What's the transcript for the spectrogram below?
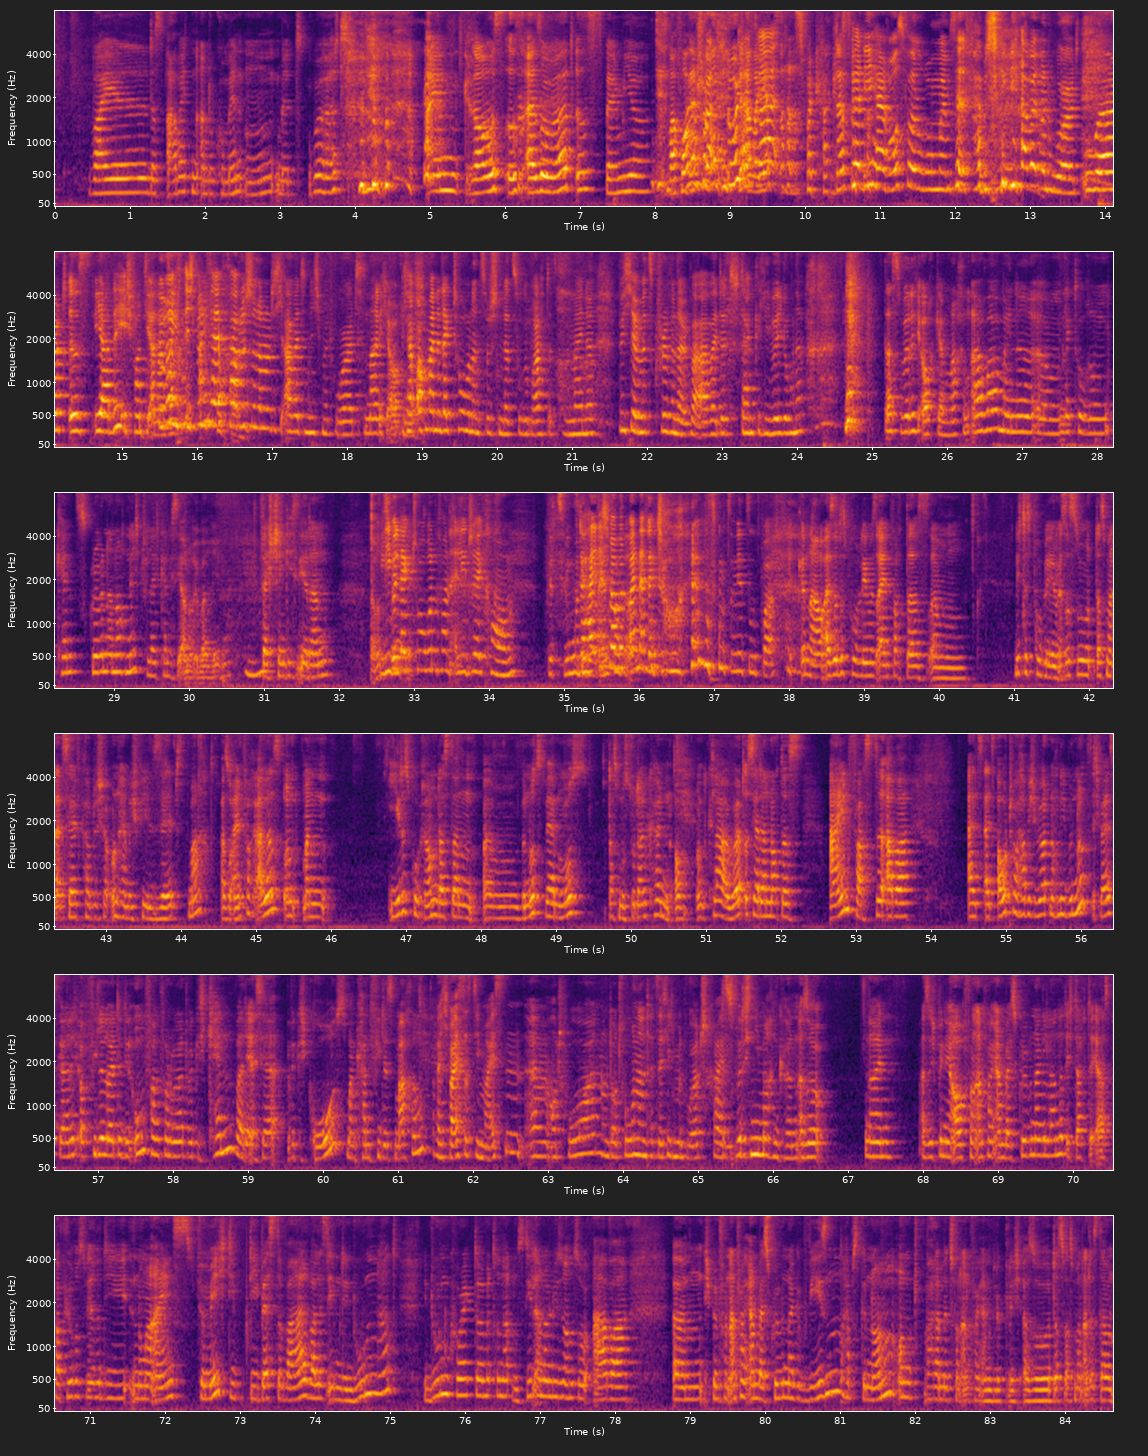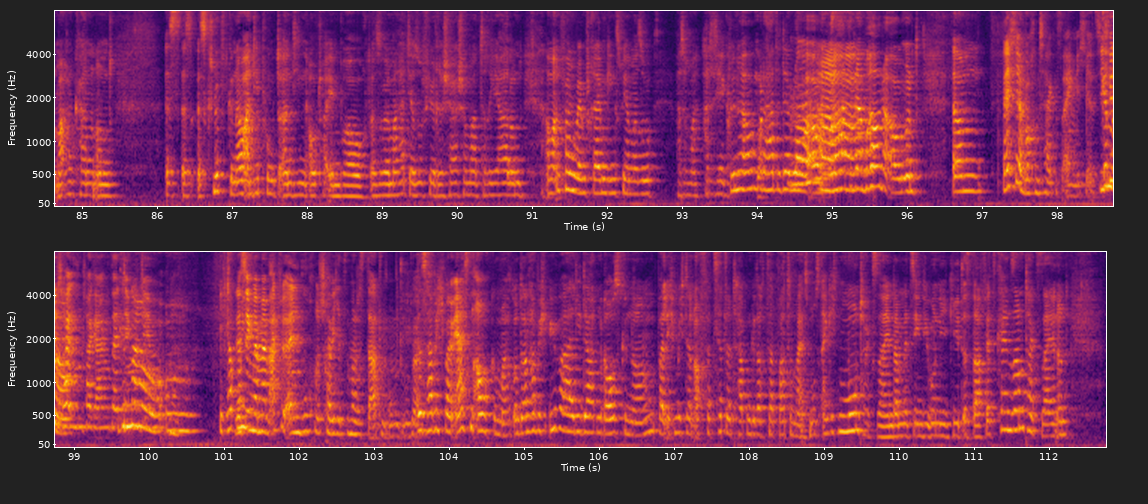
Weil das Arbeiten an Dokumenten mit Word ein Graus ist. Also Word ist bei mir, war vorher schon durch, aber war- jetzt hat es verkackt. Das war die Herausforderung beim Self-Publishing, die Arbeit mit Word. Word ist, ja nee, ich fand die anderen Übrigens, ich bin. Self-Publisherin und ich arbeite nicht mit Word. Nein, ich auch Ich nicht. habe auch meine Lektorin inzwischen dazu gebracht, dass sie meine Bücher mit Scrivener überarbeitet. Danke, liebe Jona. Das würde ich auch gern machen, aber meine ähm, Lektorin kennt Scrivener noch nicht. Vielleicht kann ich sie auch noch überreden. Vielleicht schenke ich es ihr dann. Liebe Lektorin von Ellie J. Combe, wir zwingen sie unterhalte dich mal mit meiner Lektorin. Das funktioniert super. Genau, also das Problem ist einfach, dass. Ähm, nicht das Problem, es ist so, dass man als Self-Publisher unheimlich viel selbst macht. Also einfach alles und man. Jedes Programm, das dann ähm, benutzt werden muss, das musst du dann können. Und klar, Word ist ja dann noch das Einfachste, aber als, als Autor habe ich Word noch nie benutzt. Ich weiß gar nicht, ob viele Leute den Umfang von Word wirklich kennen, weil der ist ja wirklich groß. Man kann vieles machen. Aber ich weiß, dass die meisten ähm, Autoren und Autorinnen tatsächlich mit Word schreiben. Das würde ich nie machen können. Also, nein. Also ich bin ja auch von Anfang an bei Scrivener gelandet. Ich dachte erst, Papyrus wäre die Nummer eins für mich, die, die beste Wahl, weil es eben den Duden hat, den Duden-Corrector mit drin hat und Stilanalyse und so. Aber Ähm, ich bin von Anfang an bei Scrivener gewesen, habe es genommen und war damit von Anfang an glücklich. Also das, was man alles damit machen kann und es, es, es knüpft genau an die Punkte an, die ein Autor eben braucht. Also weil man hat ja so viel Recherchematerial und am Anfang beim Schreiben ging es mir immer so, warte mal, hatte der grüne Augen oder hatte der blaue Augen oder hatte der braune Augen? Und ähm, Welcher Wochentag ist eigentlich jetzt? Wie Genau. viele Tage sind vergangen seitdem? genau. und dem? oh. Ich habe Deswegen bei meinem aktuellen Buch schreibe ich jetzt immer das Datum oben drüber. Das habe ich beim ersten auch gemacht und dann habe ich überall die Daten rausgenommen, weil ich mich dann auch verzettelt habe und gedacht habe, warte mal, es muss eigentlich ein Montag sein, damit sie in die Uni geht. Es darf jetzt kein Sonntag sein. Und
